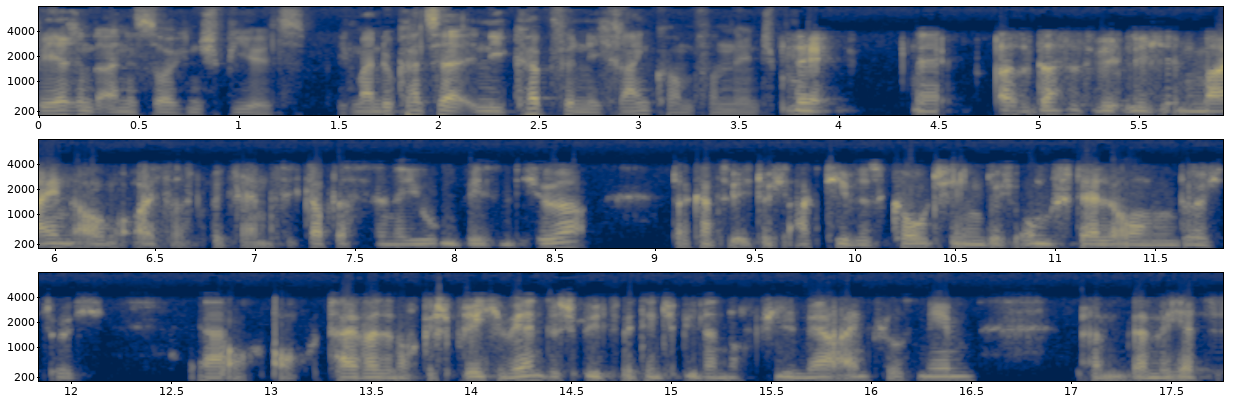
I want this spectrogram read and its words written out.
während eines solchen Spiels? Ich meine, du kannst ja in die Köpfe nicht reinkommen von den Spielern. Nee, nee. Also das ist wirklich in meinen Augen äußerst begrenzt. Ich glaube, das ist in der Jugend wesentlich höher. Da kannst du wirklich durch aktives Coaching, durch Umstellung, durch, durch ja auch, auch teilweise noch Gespräche während des Spiels mit den Spielern noch viel mehr Einfluss nehmen. Ähm, wenn wir jetzt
